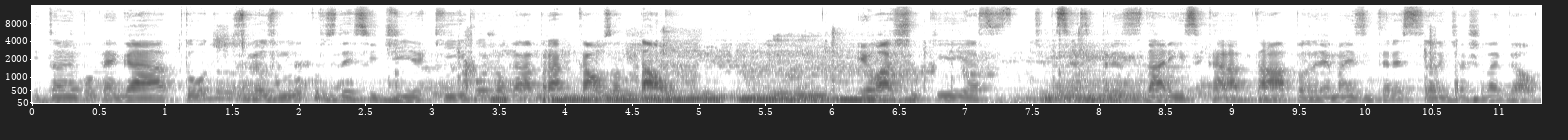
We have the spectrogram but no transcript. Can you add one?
então eu vou pegar todos os meus lucros desse dia aqui e vou jogar pra causa tal. Eu acho que as, tipo, se as empresas darem esse cara a tapa é mais interessante, acho legal.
